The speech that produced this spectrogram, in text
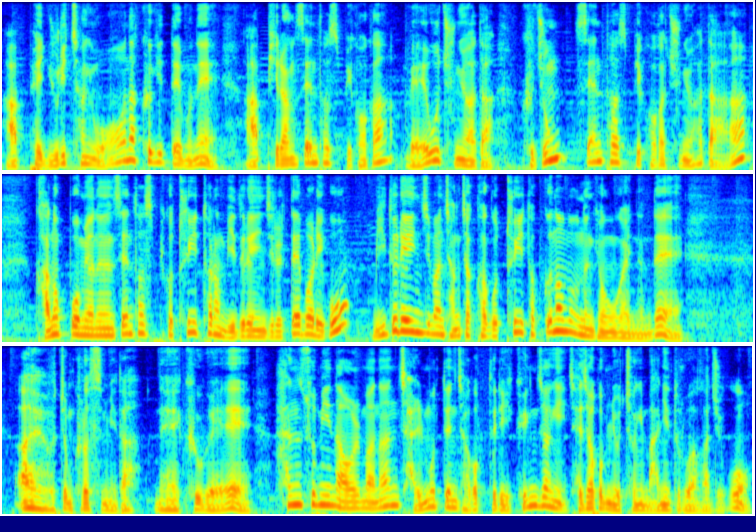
앞에 유리창이 워낙 크기 때문에 앞이랑 센터 스피커가 매우 중요하다. 그중 센터 스피커가 중요하다. 간혹 보면은 센터 스피커 트위터랑 미드레인지를 떼버리고 미드레인지만 장착하고 트위터 끊어놓는 경우가 있는데 아유, 좀 그렇습니다. 네, 그 외에 한숨이 나올 만한 잘못된 작업들이 굉장히 재작업 요청이 많이 들어와가지고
